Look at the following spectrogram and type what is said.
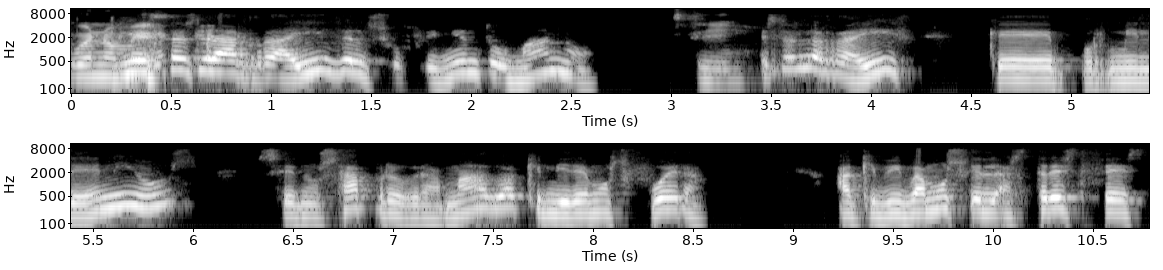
bueno... esa es la raíz del sufrimiento humano. Sí. Esa es la raíz que por milenios se nos ha programado a que miremos fuera, a que vivamos en las tres Cs,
